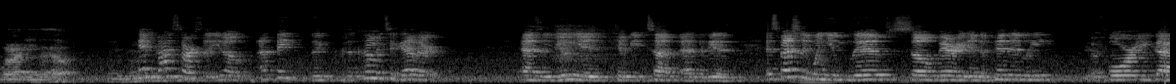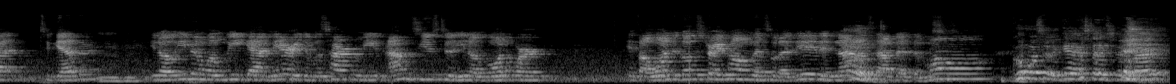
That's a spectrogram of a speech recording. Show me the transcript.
when I need the help. And vice versa, you know, I think the, the coming together as a union can be tough as it is, especially when you lived so very independently before you got together. Mhm. You know, even when we got married, it was hard for me. I was used to, you know, going to work. If I wanted to go straight home, that's what I did. If not, I stopped at the mall. Going to the gas station at night.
